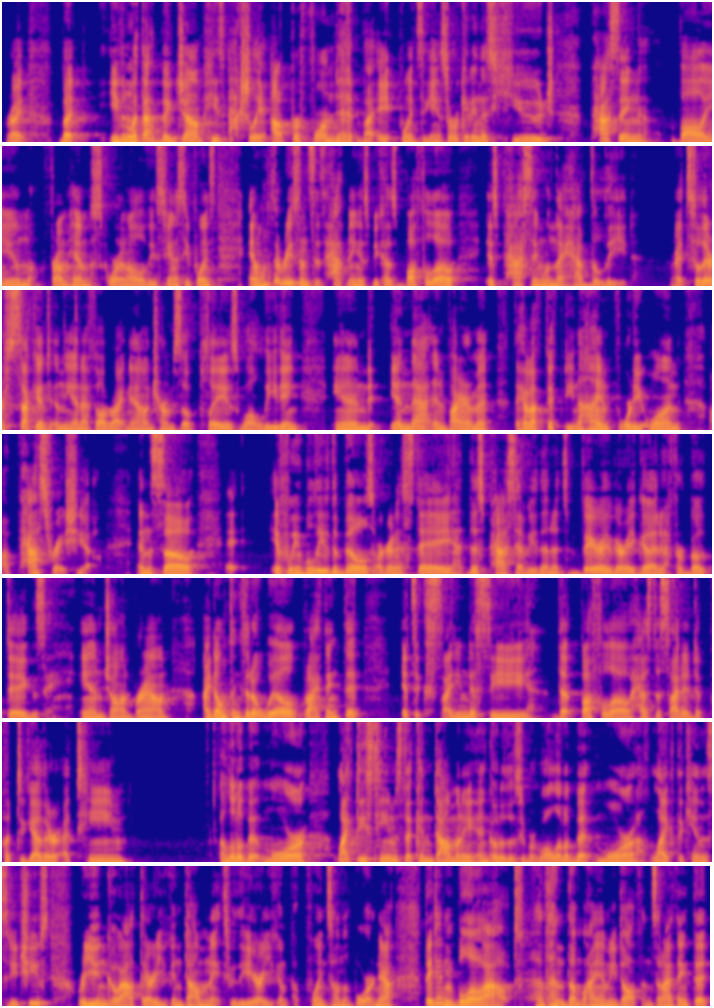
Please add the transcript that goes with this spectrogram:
right? But even with that big jump, he's actually outperformed it by eight points a game. So we're getting this huge passing volume from him, scoring all of these fantasy points. And one of the reasons it's happening is because Buffalo is passing when they have the lead, right? So they're second in the NFL right now in terms of plays while leading. And in that environment, they have a 59 41 uh, pass ratio. And so if we believe the Bills are going to stay this pass heavy, then it's very, very good for both Diggs and John Brown. I don't think that it will, but I think that it's exciting to see that Buffalo has decided to put together a team a little bit more like these teams that can dominate and go to the Super Bowl, a little bit more like the Kansas City Chiefs, where you can go out there, you can dominate through the air, you can put points on the board. Now, they didn't blow out the Miami Dolphins, and I think that,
